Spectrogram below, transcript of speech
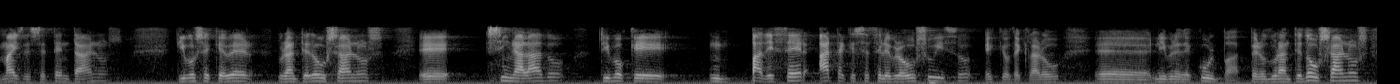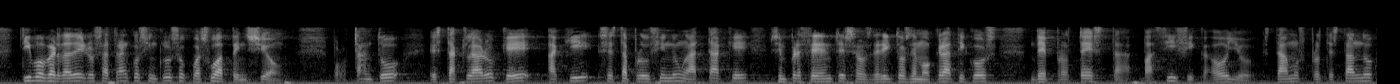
máis de 70 anos, tivose que ver durante dous anos eh, sinalado, tivo que Mm, padecer ata que se celebrou o suizo e que o declarou eh, libre de culpa. Pero durante dous anos tivo verdadeiros atrancos incluso coa súa pensión. Por tanto está claro que aquí se está producindo un ataque sen precedentes aos dereitos democráticos de protesta pacífica. Ollo, estamos protestando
